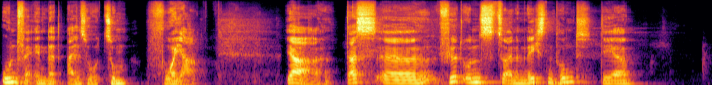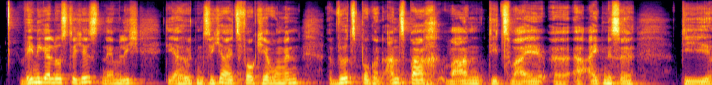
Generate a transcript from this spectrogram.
Unverändert also zum Vorjahr. Ja, das äh, führt uns zu einem nächsten Punkt, der weniger lustig ist, nämlich die erhöhten Sicherheitsvorkehrungen. Würzburg und Ansbach waren die zwei äh, Ereignisse, die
